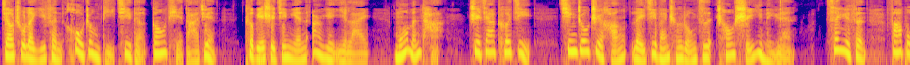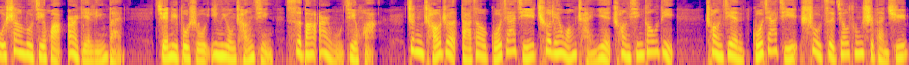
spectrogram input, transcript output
交出了一份厚重底气的高铁答卷。特别是今年二月以来，摩门塔、智佳科技、青州智行累计完成融资超十亿美元。三月份发布上路计划二点零版，全力部署应用场景四八二五计划，正朝着打造国家级车联网产业创新高地、创建国家级数字交通示范区、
